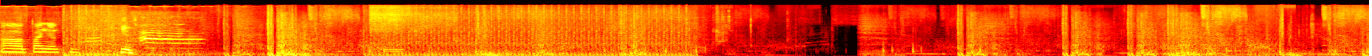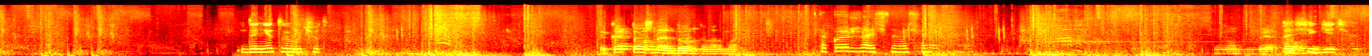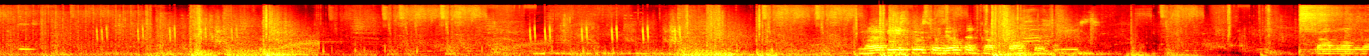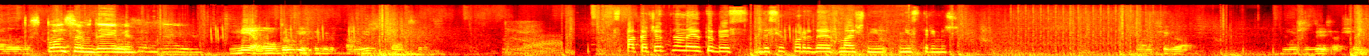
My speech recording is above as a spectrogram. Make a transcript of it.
а, понятно. Да нету его что-то. Так это тоже, наверное, дорого, нормально. Такой ржачный вообще. Ну, дорого. Офигеть. Но это есть смысл делать, наверное, как спонсоры там есть. Там много народу. Спонсор в ДМе. Не, ну в других играх там есть спонсоры. Спак, а чё ты на ютубе до сих пор дает матч не, не стримишь? А нафига? Мы же здесь общаемся.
